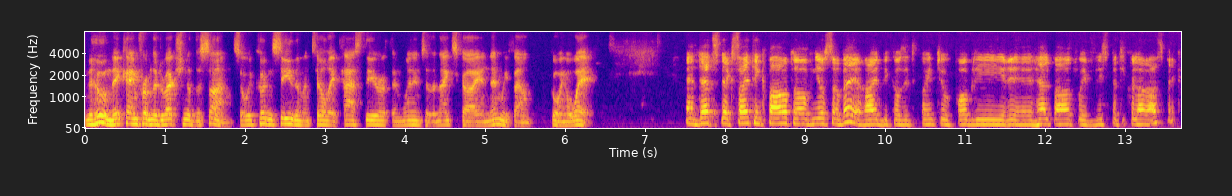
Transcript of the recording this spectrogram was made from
Nahum, they came from the direction of the sun, so we couldn't see them until they passed the Earth and went into the night sky, and then we found going away. And that's the exciting part of NEOSurveyor, right? Because it's going to probably uh, help out with this particular aspect.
